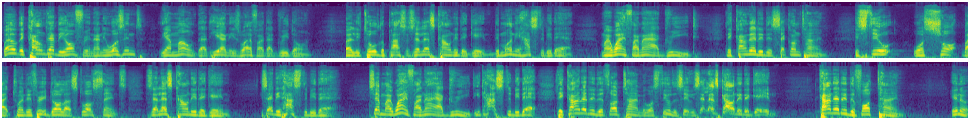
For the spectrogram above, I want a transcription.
Well, they counted the offering, and it wasn't the amount that he and his wife had agreed on. Well, he told the pastor, said, let's count it again. The money has to be there. My wife and I agreed. They counted it the second time. It still was short by $23.12. He said, let's count it again. He said, It has to be there. He said, My wife and I agreed. It has to be there. They counted it the third time. It was still the same. He said, Let's count it again. Counted it the fourth time. You know,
